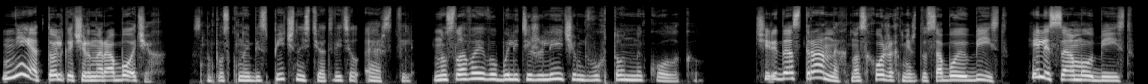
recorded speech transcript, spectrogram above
Нет, только чернорабочих. С напускной беспечностью ответил Эрстфиль, но слова его были тяжелее, чем двухтонный колокол. Череда странных, но схожих между собой убийств. Или самоубийств,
